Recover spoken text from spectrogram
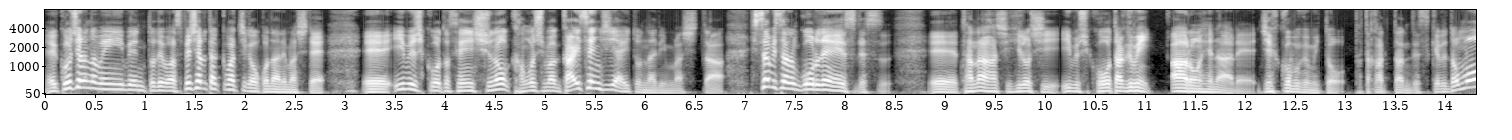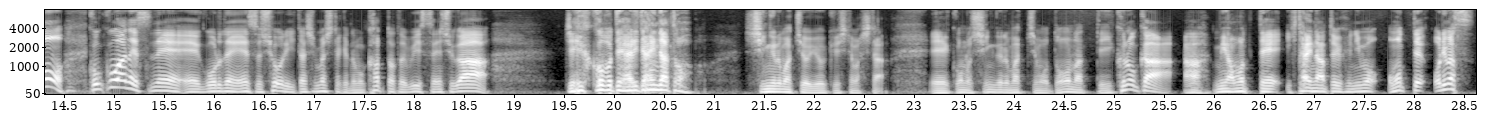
えー、こちらのメインイベントではスペシャルタッグマッチが行われまして、えー、井伏浩太選手の鹿児島凱旋試合となりました。久々のゴールデンエースです、えー、棚橋宏井伏浩太組アーロン・ヘナーレジェフコブ組と戦ったんですけれどもここはですね、えー、ゴールデンエース勝利いたしましたけども勝ったとビース選手がジェフコブとやりたいんだとシングルマッチを要求してました、えー、このシングルマッチもどうなっていくのかあ見守っていきたいなというふうにも思っております。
